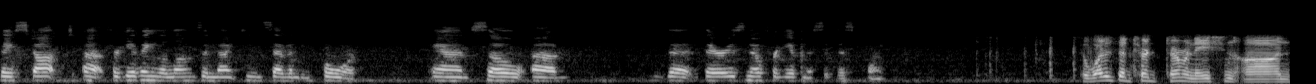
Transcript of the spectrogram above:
They stopped uh, forgiving the loans in 1974. And so, um, the, there is no forgiveness at this point. So, what is the ter- determination on,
